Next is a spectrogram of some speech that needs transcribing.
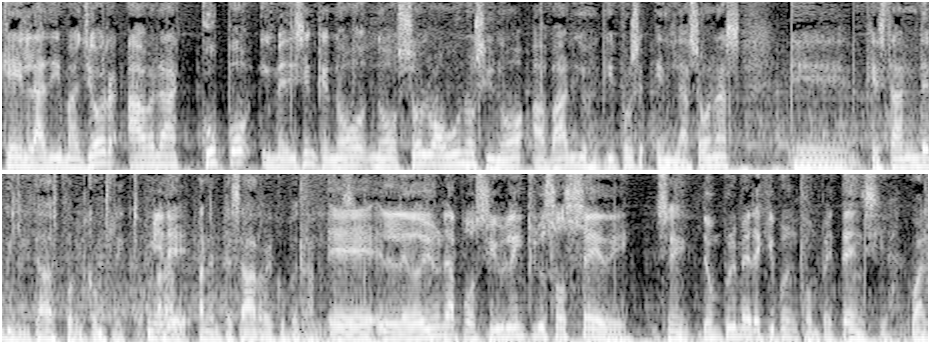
que la Dimayor habla cupo y me dicen que no, no solo a uno, sino a varios equipos en las zonas eh, que están debilitadas por el conflicto. para- Mire, para, empezar a recuperar. Eh, le doy una posible incluso sede de un primer equipo en competencia. ¿Cuál?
